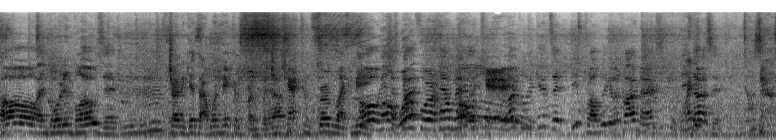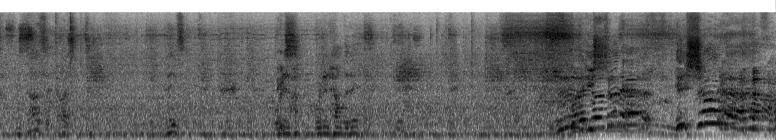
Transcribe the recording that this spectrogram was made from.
Oh, and Gordon blows it. Mm-hmm. Trying to get that one hit confirmed, but Yeah. you can't confirm like me. Oh, he's just what? going for a Hail Mary. Okay. Luckily gets it. He's probably going to climax. He Why did- does it. He does it. He does it, does it. Amazing. Gordon, Ace. Gordon held it in. Mm, But it he doesn't should matter. have. He should have.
